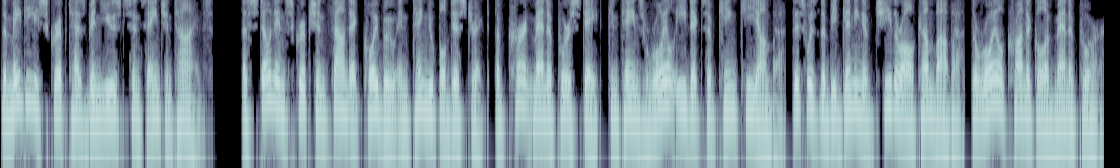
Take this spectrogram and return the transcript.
The Meitei script has been used since ancient times. A stone inscription found at Khoibu in Tengnoupal district, of current Manipur state, contains royal edicts of King Kiyamba. This was the beginning of Cheitharol Kumbaba, the royal chronicle of Manipur.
